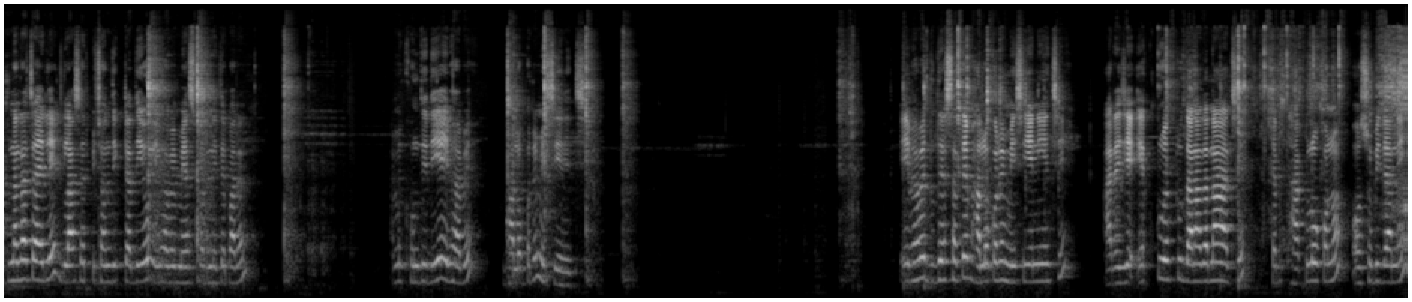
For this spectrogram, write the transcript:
আপনারা চাইলে গ্লাসের পিছন দিকটা দিয়েও এইভাবে ম্যাশ করে নিতে পারেন। আমি খুন্তি দিয়ে এইভাবে ভালো করে মিশিয়ে নিচ্ছি। এইভাবে দুধের সাথে ভালো করে মিশিয়ে নিয়েছি। আর এই যে একটু একটু দানা দানা আছে, সেটা থাকলেও কোনো অসুবিধা নেই।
